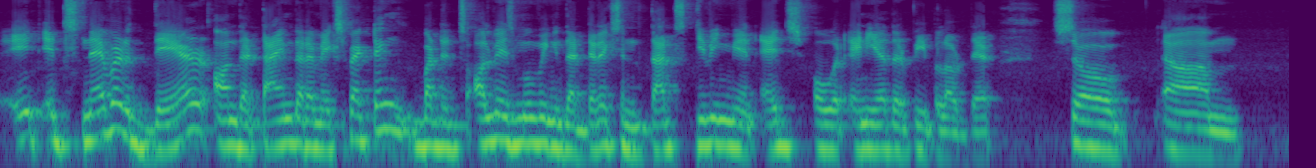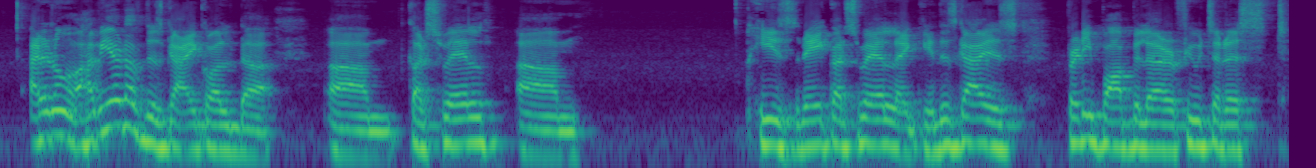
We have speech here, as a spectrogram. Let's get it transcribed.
it, it's never there on the time that i'm expecting but it's always moving in that direction. That's giving me an edge over any other people out there. So um, i don't know. Have you heard of this guy called uh, um, Kurzweil. Um, he's Ray Kurzweil. Like this guy is pretty popular, futurist,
